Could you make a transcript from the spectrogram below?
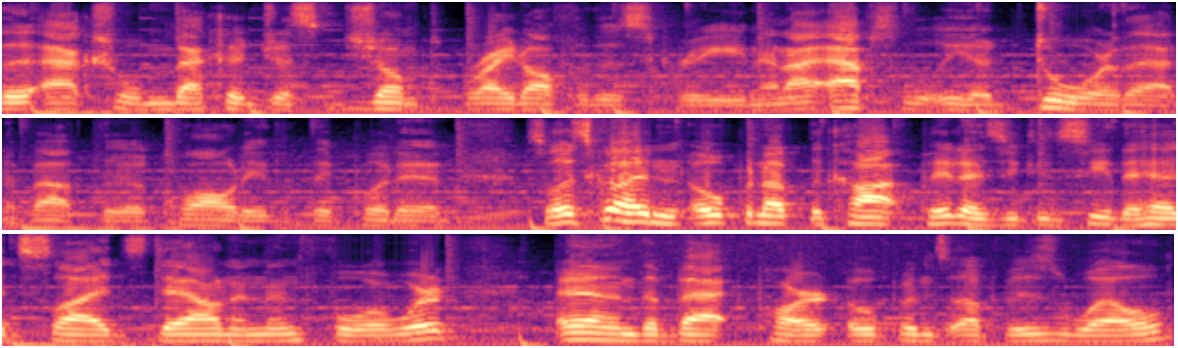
the actual mecha just jumped right off of the screen and I absolutely adore that about the quality that they put in. So let's go ahead and open up the cockpit as you can see the head slides down and then forward and the back part opens up as well.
